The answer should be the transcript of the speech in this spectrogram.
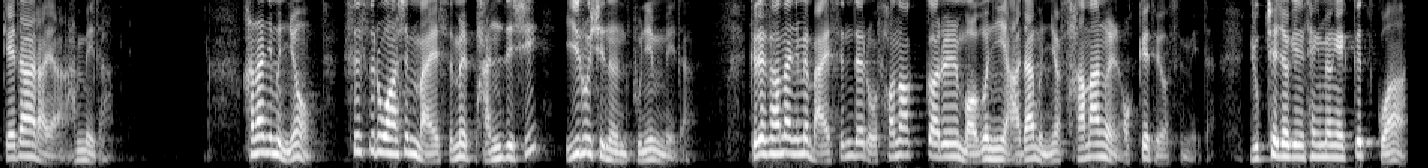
깨달아야 합니다. 하나님은요. 스스로 하신 말씀을 반드시 이루시는 분입니다. 그래서 하나님의 말씀대로 선악과를 먹은 이 아담은요 사망을 얻게 되었습니다. 육체적인 생명의 끝과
